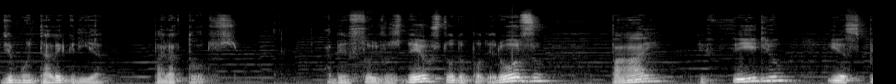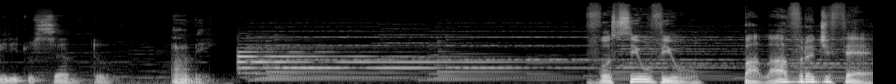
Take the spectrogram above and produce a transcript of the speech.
de muita alegria para todos. Abençoe-vos Deus Todo-Poderoso, Pai e Filho e Espírito Santo. Amém. Você ouviu Palavra de Fé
